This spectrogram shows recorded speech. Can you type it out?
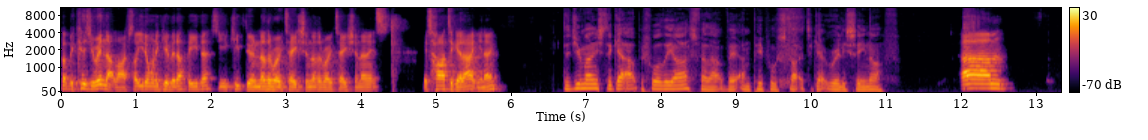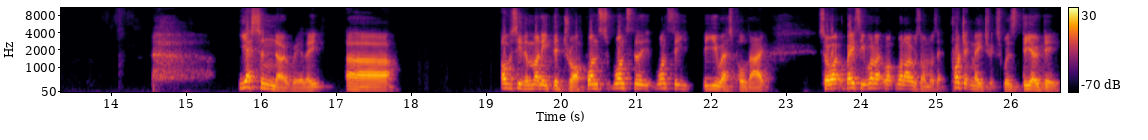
but because you're in that lifestyle, you don't want to give it up either. So you keep doing another rotation, another rotation, and it's it's hard to get out. You know. Did you manage to get out before the arse fell out of it and people started to get really seen off? Um. Yes and no, really. Uh, obviously the money did drop once once the once the, the US pulled out. So uh, basically, what I, what, I was on was Project Matrix was DoD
